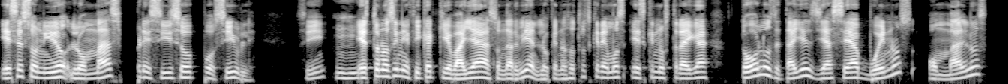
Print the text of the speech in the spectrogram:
ese sonido lo más preciso posible. ¿sí? Esto no significa que vaya a sonar bien. Lo que nosotros queremos es que nos traiga todos los detalles, ya sea buenos o malos,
